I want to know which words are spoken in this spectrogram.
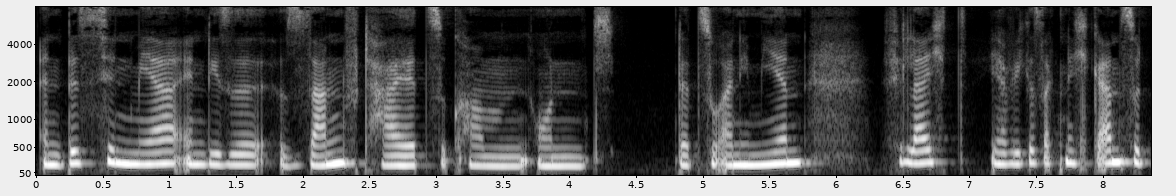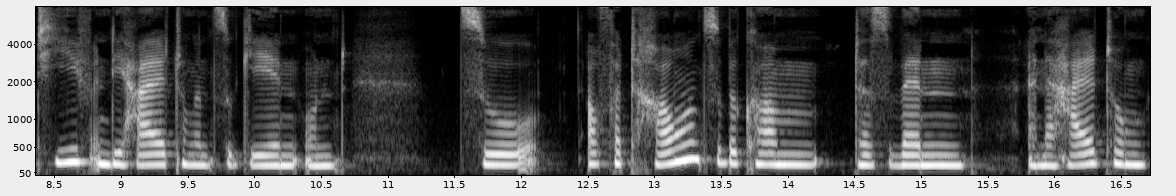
ein bisschen mehr in diese Sanftheit zu kommen und dazu animieren, vielleicht, ja, wie gesagt, nicht ganz so tief in die Haltungen zu gehen und zu auch Vertrauen zu bekommen, dass wenn eine Haltung,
